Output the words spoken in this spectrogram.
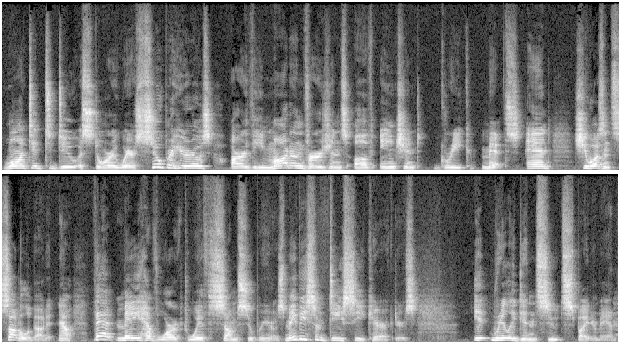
wanted to do a story where superheroes are the modern versions of ancient Greek myths, and she wasn't subtle about it. Now, that may have worked with some superheroes, maybe some DC characters. It really didn't suit Spider-Man.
